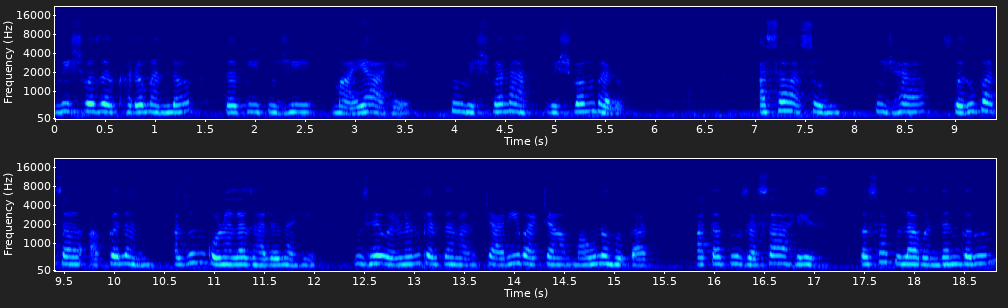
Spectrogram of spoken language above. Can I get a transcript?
विश्व जर खरं मानलं तर ती तुझी माया आहे. तू विश्वनाथ विश्वंभर. असं असून तुझ्या स्वरूपाचं आकलन अजून कोणाला झालं नाही. तुझे वर्णन करताना चारी वाचा मौन होतात. आता तू जसा आहेस तसा तुला वंदन करून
